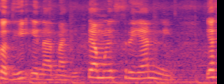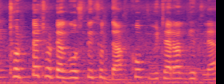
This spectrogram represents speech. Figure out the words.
कधीही येणार नाही. त्यामुळे स्त्रियांनी या छोट्या छोट्या गोष्टीसुद्धा खूप विचारात घेतल्या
